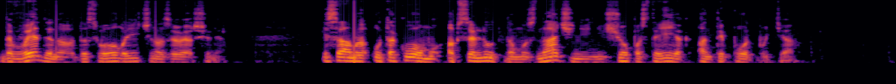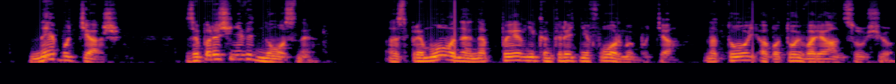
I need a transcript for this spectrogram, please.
доведеного до свого логічного завершення. І саме у такому абсолютному значенні ніщо постає як антипод буття. Небуття ж заперечення відносне, спрямоване на певні конкретні форми буття, на той або той варіант сущого.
